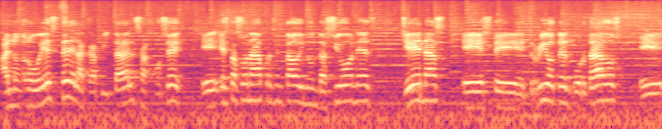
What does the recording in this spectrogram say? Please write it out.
al noroeste de la capital, San José. Eh, esta zona ha presentado inundaciones llenas, este, ríos desbordados. Eh,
